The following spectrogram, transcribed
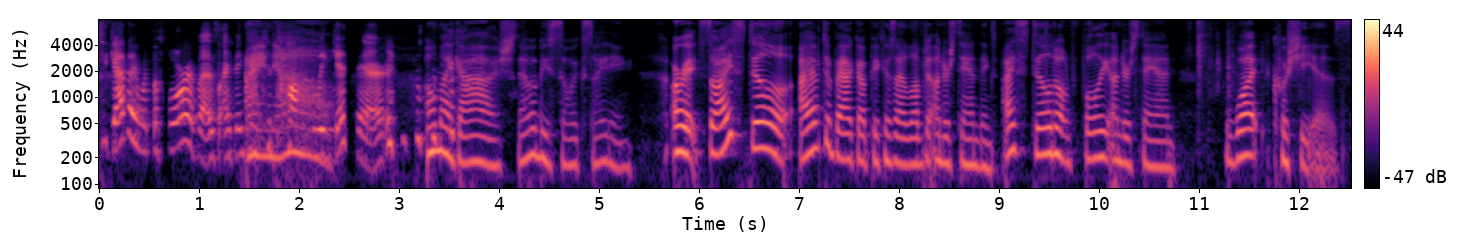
Together with the four of us, I think we I could probably get there. oh my gosh, that would be so exciting. All right, so I still I have to back up because I love to understand things. I still don't fully understand what Cushy is.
